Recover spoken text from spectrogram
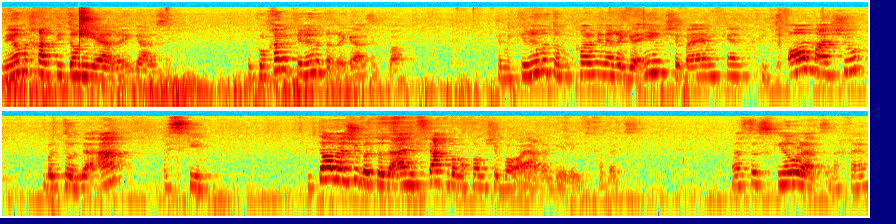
ויום אחד פתאום יהיה הרגע הזה. וכולכם מכירים את הרגע הזה כבר. אתם מכירים אותו מכל מיני רגעים שבהם, כן, פתאום משהו בתודעה הסכים. פתאום משהו בתודעה נפתח במקום שבו הוא היה רגיל להתכווץ. ואז תזכירו לעצמכם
